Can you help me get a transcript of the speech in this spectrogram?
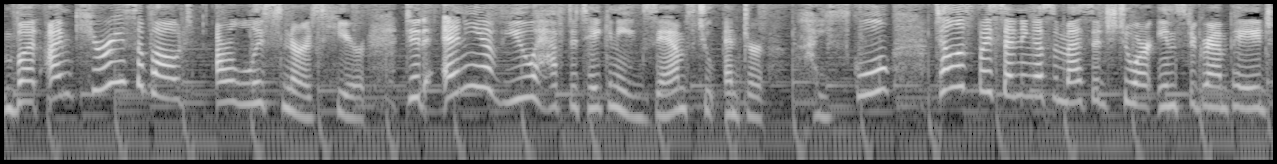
But I'm curious about our listeners here. Did any of you have to take any exams to enter high school? Tell us by sending us a message to our Instagram page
